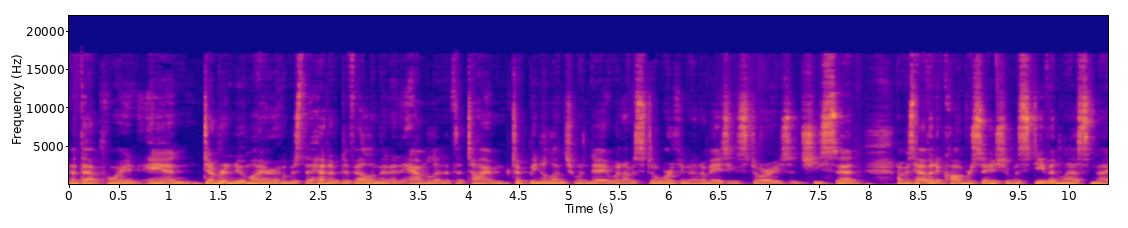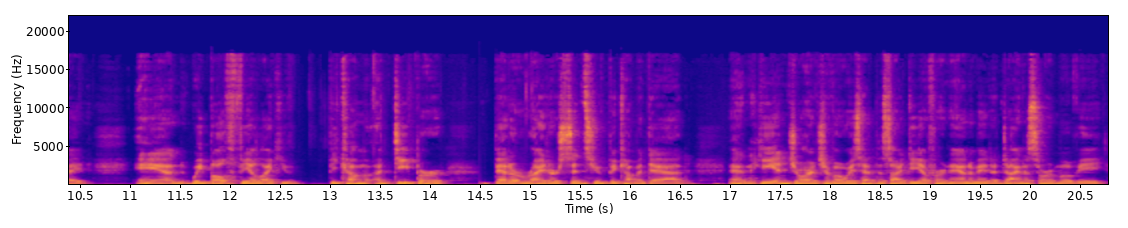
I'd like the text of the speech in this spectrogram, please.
at that point, and Deborah Newmyer, who was the head of development at Amblin at the time, took me to lunch one day when I was still working on Amazing Stories, and she said, I was having a conversation with Steven last night, and we both feel like you've become a deeper, better writer since you've become a dad and he and George have always had this idea for an animated dinosaur movie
